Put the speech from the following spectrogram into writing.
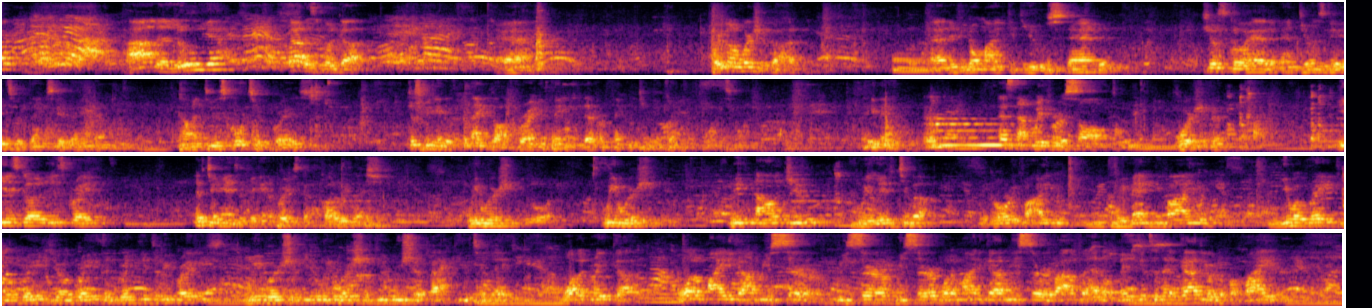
Lord? Hallelujah. God is a good God. Yeah. We're going to worship God. And if you don't mind, could you stand and just go ahead and enter his gates with thanksgiving and come into his courts with praise. Just begin to thank God for anything and everything that you've been thankful for this morning. Amen. Let's not wait for a song to worship him. He is good, he is great. Lift your hands and begin to praise God. Father, we bless you. We worship you, Lord. We worship you. We acknowledge you. We lift you up. We glorify you. We magnify you. You are great, you are great, you are great and greatly to be praised. We worship you, we worship you, we shall back you today. What a great God. What a mighty God we serve. We serve, we serve. What a mighty God we serve. Alpha and Omega today. God, you're the provider.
